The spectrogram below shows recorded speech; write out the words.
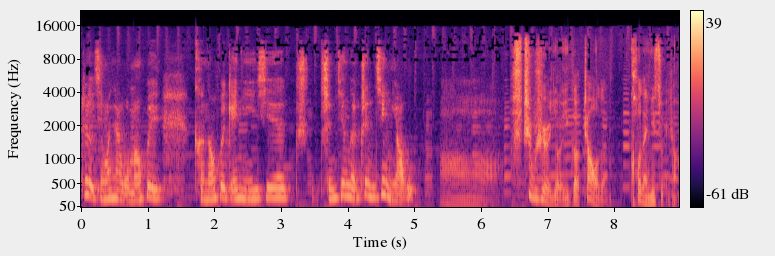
这个情况下，我们会可能会给你一些神经的镇静药物。哦，是不是有一个罩子扣在你嘴上，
